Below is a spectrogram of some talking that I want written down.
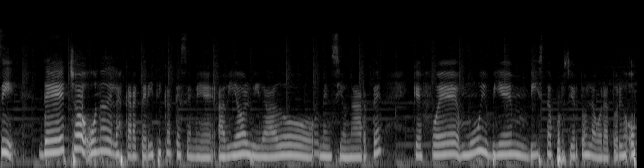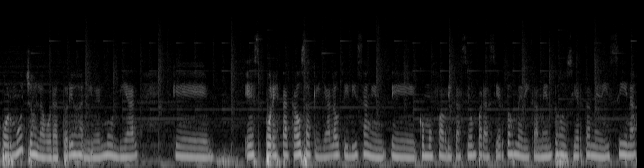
Sí, de hecho, una de las características que se me había olvidado mencionarte, que fue muy bien vista por ciertos laboratorios o por muchos laboratorios a nivel mundial, que es por esta causa que ya la utilizan eh, como fabricación para ciertos medicamentos o cierta medicina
